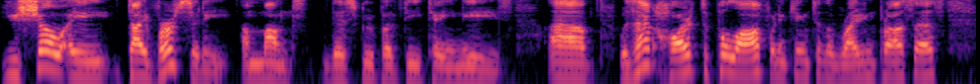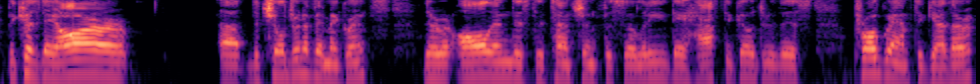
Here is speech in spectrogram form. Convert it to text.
you show a diversity amongst this group of detainees. Uh, was that hard to pull off when it came to the writing process? Because they are uh, the children of immigrants. They're all in this detention facility. They have to go through this program together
